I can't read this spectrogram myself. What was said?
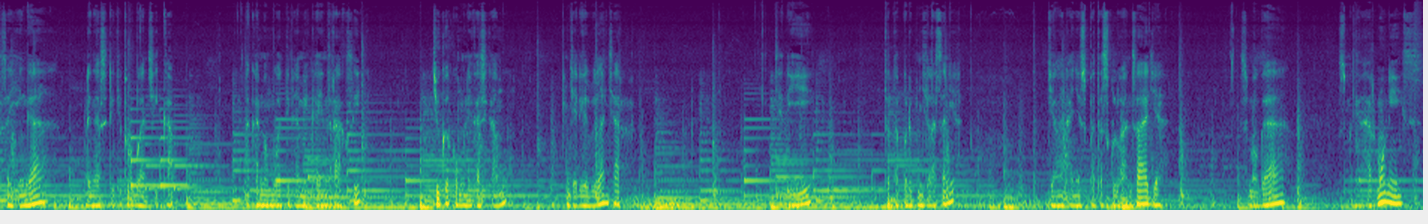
sehingga dengan sedikit perubahan sikap akan membuat dinamika interaksi juga komunikasi kamu menjadi lebih lancar. Penjelasan ya. Jangan hanya sebatas keluhan saja. Semoga semakin harmonis.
